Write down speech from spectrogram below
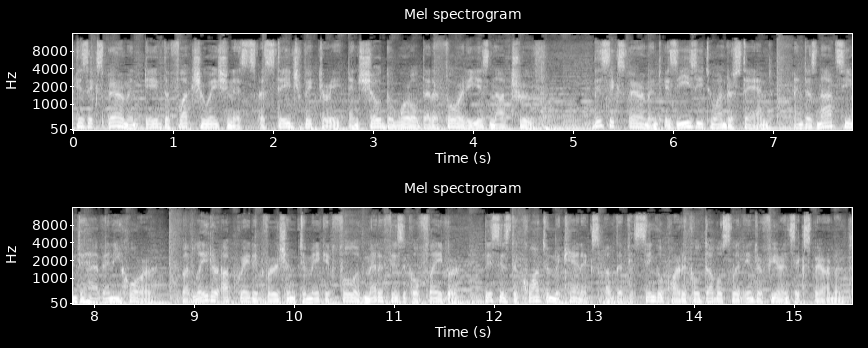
His experiment gave the fluctuationists a stage victory and showed the world that authority is not truth. This experiment is easy to understand, and does not seem to have any horror, but later upgraded version to make it full of metaphysical flavor, this is the quantum mechanics of the single-particle double-slit interference experiment.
